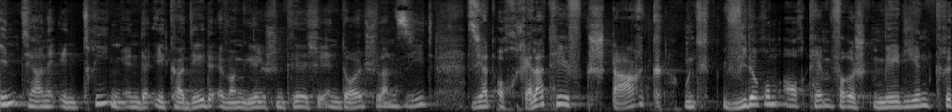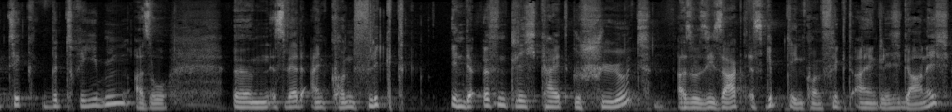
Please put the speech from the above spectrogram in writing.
interne Intrigen in der EKD der evangelischen Kirche in Deutschland sieht. Sie hat auch relativ stark und wiederum auch kämpferisch Medienkritik betrieben. Also ähm, es werde ein Konflikt in der Öffentlichkeit geschürt. Also sie sagt, es gibt den Konflikt eigentlich gar nicht.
